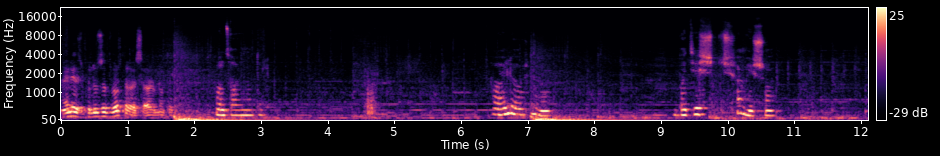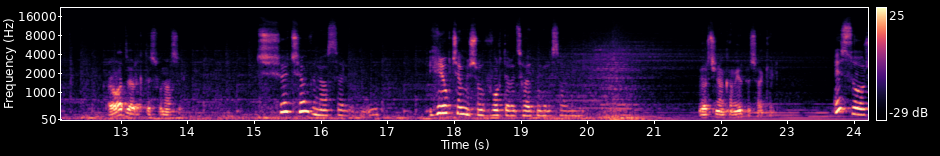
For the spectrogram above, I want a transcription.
Ներես բլուզդ որտեղ ես արմատել։ Ոնց արնոտել։ Այլ արում է։ Բայց ես չեմ հիշում։ Կարողա ձեռք դες վնասել։ Չէ, չեմ վնասել։ Իրոք չեմ հիշում որտեղից հայտնվել է սարանը։ Վերջին անգամ երբ ես հակել։ Այսօր։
